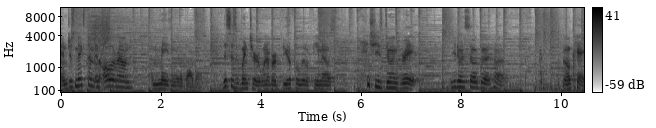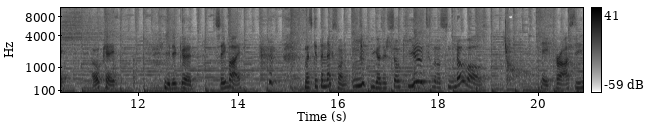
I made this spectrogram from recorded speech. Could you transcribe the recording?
and just makes them an all around amazing little doggo. This is Winter, one of our beautiful little females. And she's doing great. You're doing so good, huh? Okay, okay. You did good. Say bye. Let's get the next one. Mm, you guys are so cute, little snowballs. Hey, Frosty.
